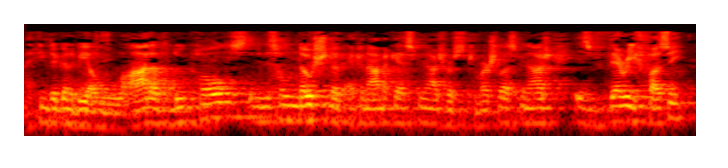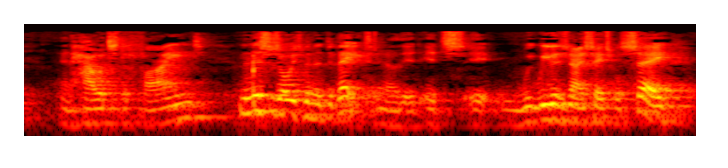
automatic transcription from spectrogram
I think there are going to be a lot of loopholes. I mean, this whole notion of economic espionage versus commercial espionage is very fuzzy and how it's defined. This has always been a debate. You know, it, it's, it, we, we in the United States will say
